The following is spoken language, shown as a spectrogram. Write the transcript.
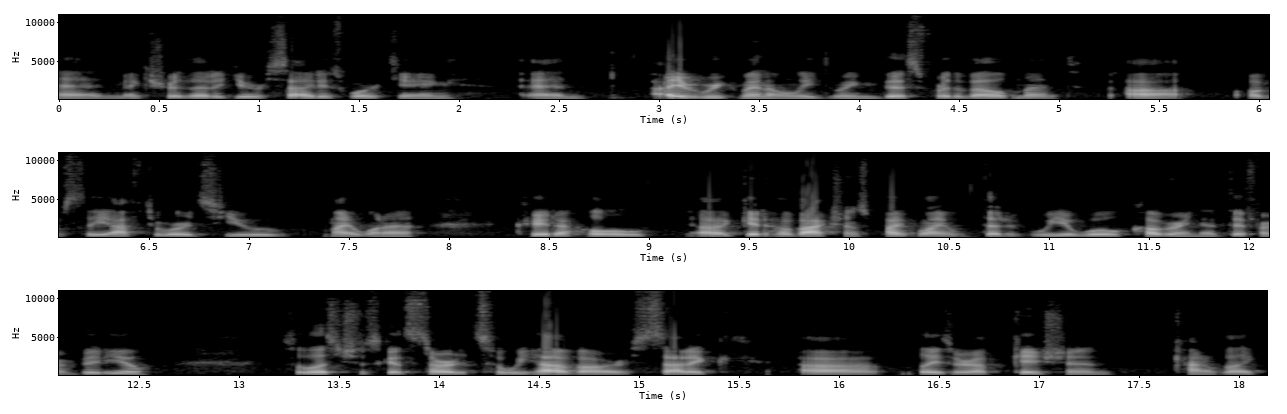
and make sure that your site is working and I recommend only doing this for development. Uh, obviously afterwards you might want to create a whole uh, GitHub Actions pipeline that we will cover in a different video. So let's just get started. So we have our static uh, Blazor application, kind of like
